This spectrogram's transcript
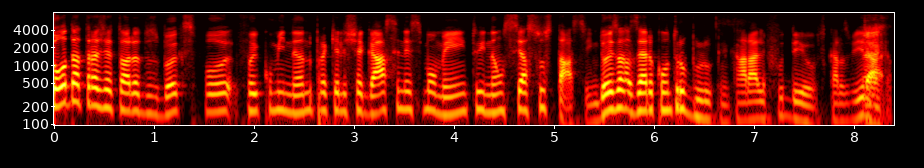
toda a trajetória dos Bucks foi, foi culminando para que ele chegasse nesse momento e não se assustassem. 2 a 0 contra o Brooklyn, caralho, fudeu, os caras viraram.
